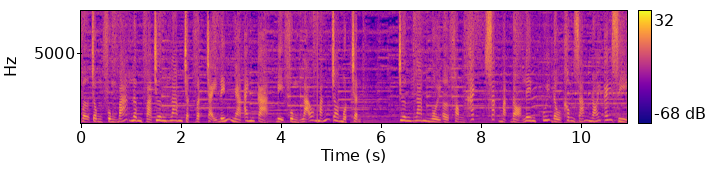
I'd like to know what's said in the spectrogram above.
Vợ chồng Phùng Bá Lâm và Trương Lam chật vật chạy đến nhà anh cả, bị Phùng Lão mắng cho một trận. Trương Lam ngồi ở phòng khách, sắc mặt đỏ lên, cúi đầu không dám nói cái gì.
